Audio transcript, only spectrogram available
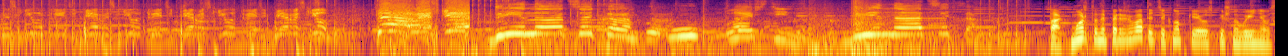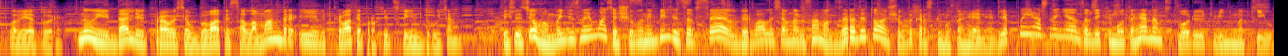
Первый скилл и третий, первый скилл и третий, первый скилл и третий, первый скилл. Первый скилл! 12 танков у лайфстилера. 12 танков. Так, можете не переживати, ці кнопки я успішно вийняв з клавіатури. Ну і далі відправився вбивати саламандр і відкривати прохід своїм друзям. Після цього ми дізнаємося, що вони більш за все вірвалися в наш замок заради того, щоб викрасти мутагени. Для пояснення, завдяки мутагенам створюють відьмаків.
